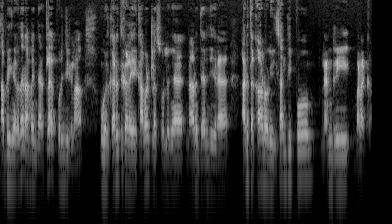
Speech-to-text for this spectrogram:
அப்படிங்கிறத நம்ம இந்த இடத்துல புரிஞ்சுக்கலாம். உங்கள் கருத்துக்களை கமெண்ட்ல சொல்லுங்க. நானும் தெரிஞ்சுக்கிறேன். அடுத்த காணொளியில் சந்திப்போம். நன்றி. வணக்கம்.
